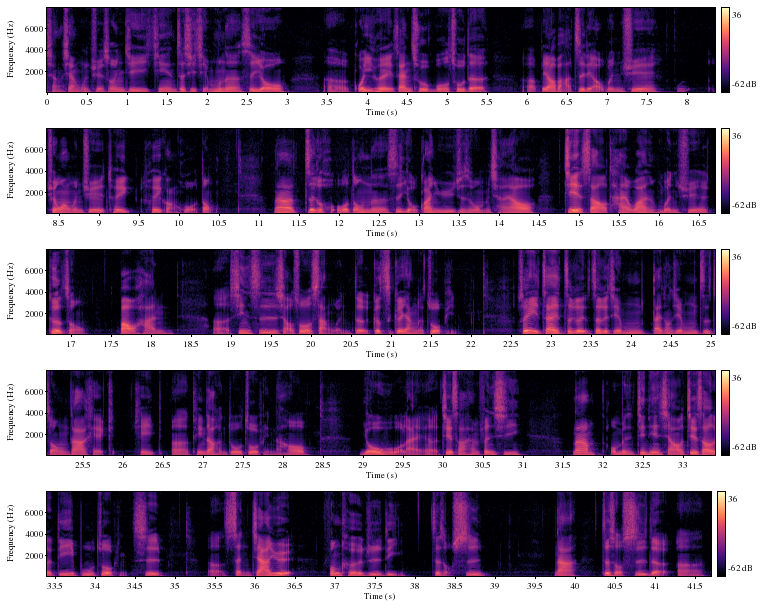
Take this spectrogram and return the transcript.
想象文学收音机。今天这期节目呢，是由呃国议会赞助播出的呃标靶治疗文学全网文学推推广活动。那这个活动呢，是有关于就是我们想要介绍台湾文学各种包含呃新诗、小说、散文的各式各样的作品。所以在这个这个节目带动节目之中，大家可以可以呃听到很多作品，然后。由我来呃介绍和分析。那我们今天想要介绍的第一部作品是呃沈佳悦《风和日丽》这首诗。那这首诗的呃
